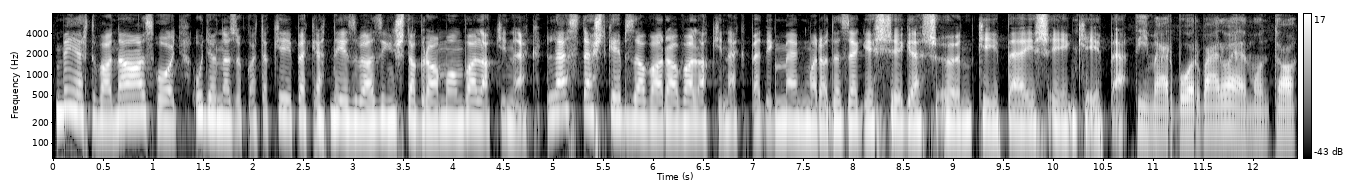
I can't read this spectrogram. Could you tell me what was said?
Miért van az, hogy ugyanazokat a képeket nézve az Instagramon valakinek lesz testképzavara, valakinek pedig megmarad az egészséges önképe és én képe? Timár Borbála elmondta,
